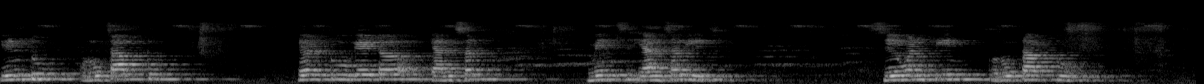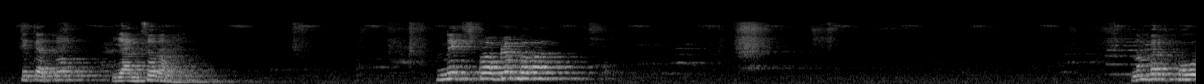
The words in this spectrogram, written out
into root of 2 here to get uh, cancer means answer is 17 root of 2 ठीक है तो आंसर है। नेक्स्ट प्रॉब्लम बाबा। Number four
